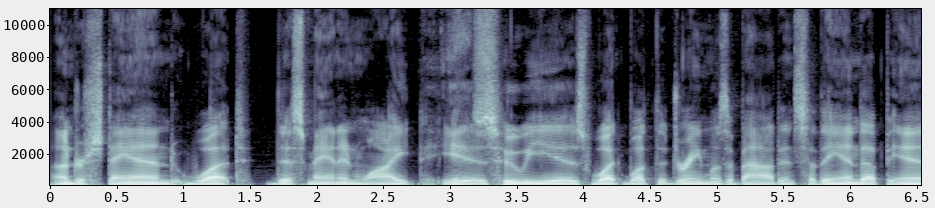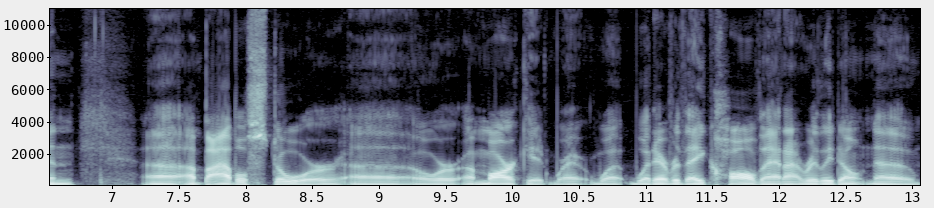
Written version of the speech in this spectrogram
understand what this man in white is, Yes. who he is, what what the dream was about, and so they end up in uh, a Bible store uh, or a market, where what whatever they call that, I really don't know.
